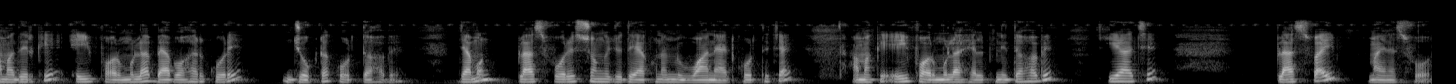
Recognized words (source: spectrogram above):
আমাদেরকে এই ফর্মুলা ব্যবহার করে যোগটা করতে হবে। যেমন প্লাস ফোরের সঙ্গে যদি এখন আমি ওয়ান অ্যাড করতে চাই, আমাকে এই ফর্মুলা হেল্প নিতে হবে। কি আছে? প্লাস ফাইভ মাইনাস ফোর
